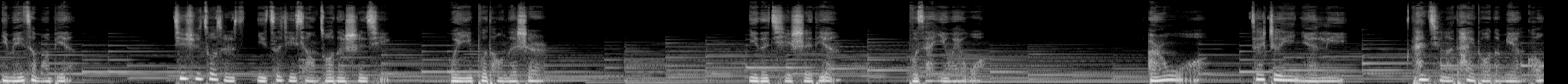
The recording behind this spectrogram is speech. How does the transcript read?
你没怎么变，继续做着你自己想做的事情。唯一不同的事儿，你的起始点不再因为我，而我在这一年里看清了太多的面孔，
